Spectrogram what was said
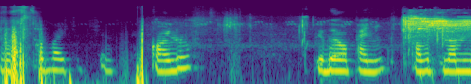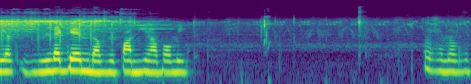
Za 120 tysięcy coinów. Kupimy opening. Czy nam jakaś legenda wypadnie albo mit. Może nam.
